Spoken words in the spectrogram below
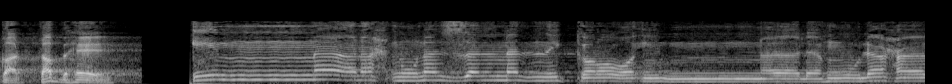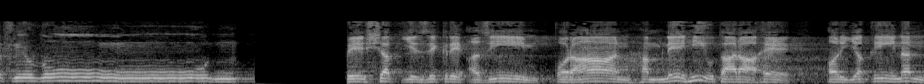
کا رب ہے۔ نحن نزلنا وإنا له لحافظون۔ بے شک یہ ذکر عظیم قرآن ہم نے ہی اتارا ہے اور یقیناً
